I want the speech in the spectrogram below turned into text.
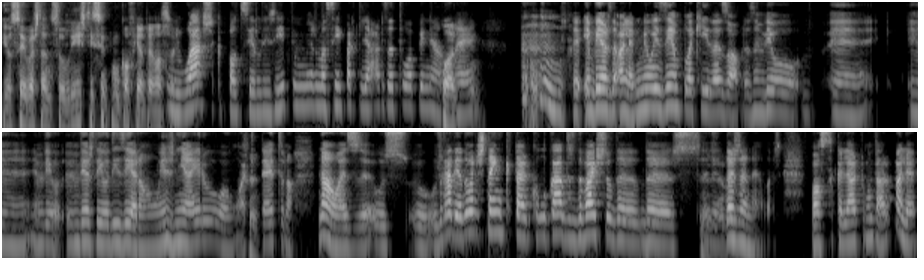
eu sei bastante sobre isto e sinto-me confiante em relação a Eu acho que pode ser legítimo mesmo assim partilhares a tua opinião. Claro. É? em vez de, olha, no meu exemplo aqui das obras, em vez, eh, eh, em vez de eu dizer a um engenheiro ou um arquiteto, Sim. não. Não, as, os, os radiadores têm que estar colocados debaixo de, das, das janelas posso se calhar perguntar: olha,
